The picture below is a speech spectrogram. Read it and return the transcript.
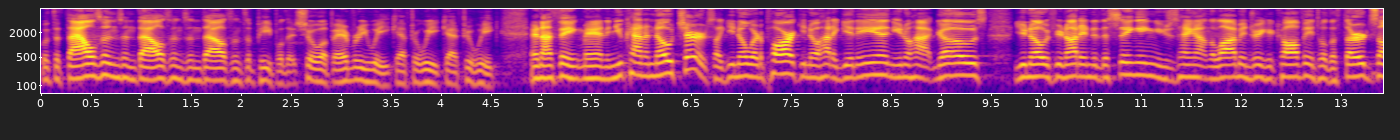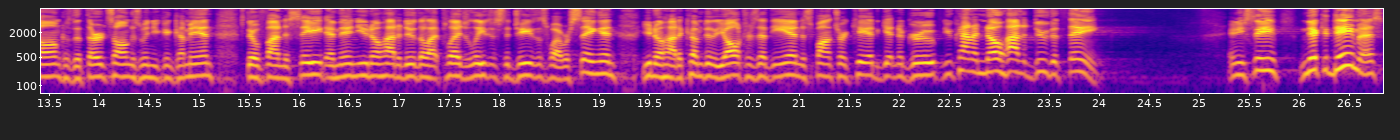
with the thousands and thousands and thousands of people that show up every week after week after week. And I think, man, and you kind of know church. Like you know where to park, you know how to get in, you know how it goes. You know if you're not into the singing, you just hang out in the lobby and drink your coffee until the third song, because the third song is when you can come in, still find a seat. And then you know how to do the like pledge allegiance to Jesus while we're singing. You know how to come to the altars at the end to sponsor a kid to get in a group. You kind of know how to do the thing. And you see, Nicodemus,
